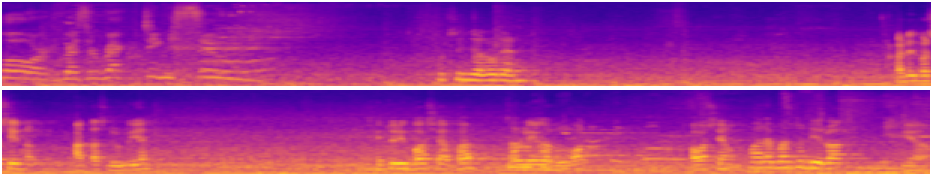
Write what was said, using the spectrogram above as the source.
Lord resurrecting soon. Bersihin jalur yang. Adit bersihin atas dulu ya. Itu di bawah siapa? Oleh mod. Awas yang. Mari bantu di rot. Ya.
